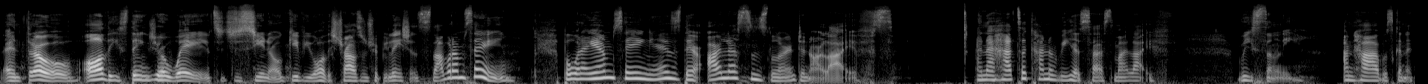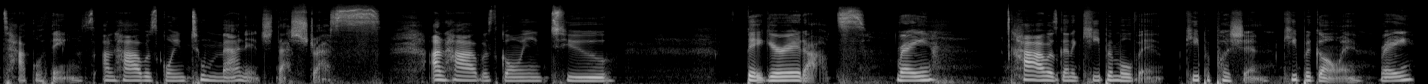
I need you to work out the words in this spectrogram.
and throw all these things your way to just, you know, give you all these trials and tribulations. It's not what I'm saying. But what I am saying is there are lessons learned in our lives. And I had to kind of reassess my life recently on how I was going to tackle things, on how I was going to manage that stress, on how I was going to figure it out, right? How I was going to keep it moving, keep it pushing, keep it going, right?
